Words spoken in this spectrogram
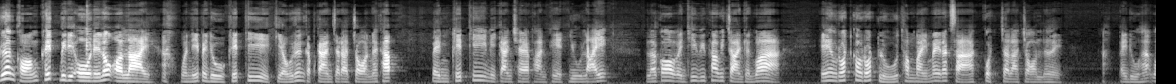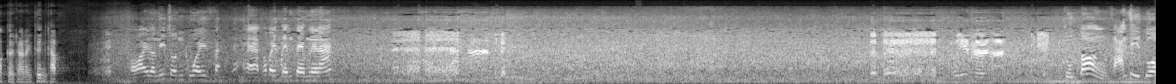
เรื่องของคลิปวิดีโอในโลกออนไลน์วันนี้ไปดูคลิปที่เกี่ยวเรื่องกับการจราจรนะครับ เป็นคลิปที่มีการแชร์ผ่านเพจยูไลท์แล้วก็เป็นที่วิพากษ์วิจารณ์กันว่า เอะรถก็รถหรูทำไมไม่รักษากฎจราจรเลย ไปดูฮะว่าเกิดอะไรขึ้นครับออยตอนนี้ชนกลวยแห่เข้าไปเต็มๆเลยนะถูกต้องสามสี่ตัว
